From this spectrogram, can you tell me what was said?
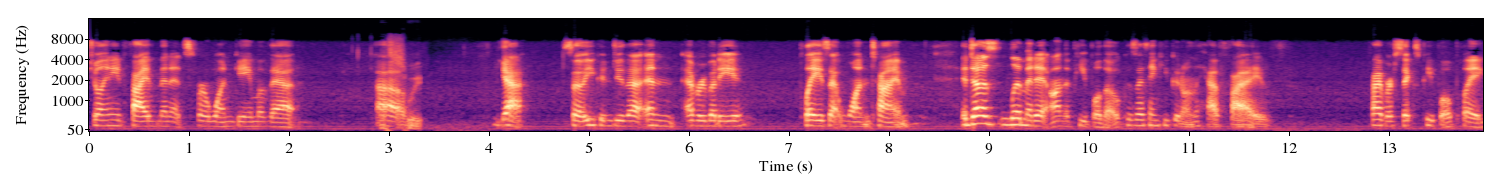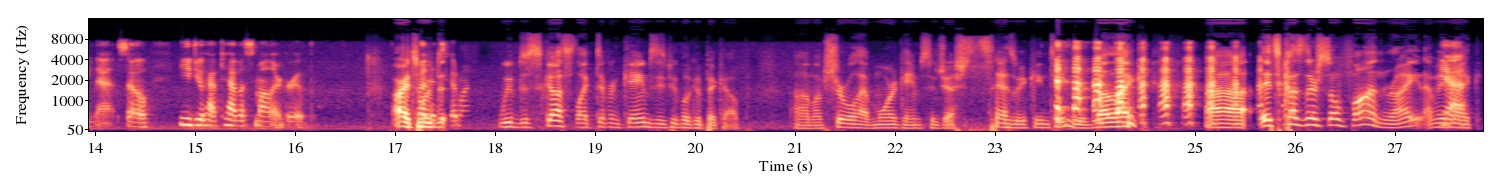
You only need five minutes for one game of that. That's um, sweet. Yeah, so you can do that, and everybody plays at one time. It does limit it on the people though, because I think you can only have five, five or six people playing that. So you do have to have a smaller group. All right, so we've, di- we've discussed like different games these people could pick up. Um, I'm sure we'll have more game suggestions as we continue, but like uh, it's because they're so fun, right? I mean, yeah. like,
